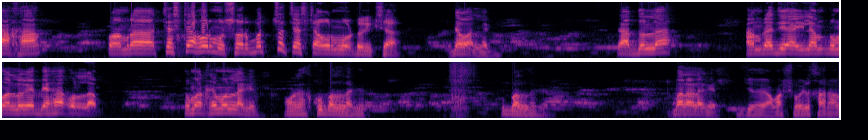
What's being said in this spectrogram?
টাকা। তো আমরা চেষ্টা করব সর্বোচ্চ চেষ্টা করব অটো রিক্সা দেওয়ার লাগে। আবদুল্লাহ, আমরা যে আইলাম, তোমার লগে দেখা করলাম। তোমার কেমন লাগে? আমার খুব ভালো লাগে। খুব ভালো লাগে। ভালো লাগে। যে আমার শরীর খারাপ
